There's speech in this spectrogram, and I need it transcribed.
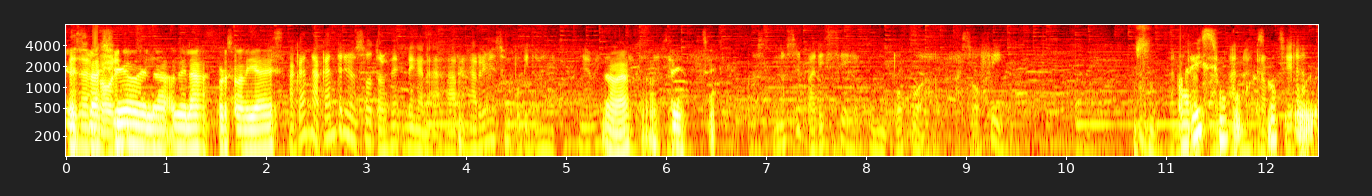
El flasheo de, la- de las personalidades. Acá, acá entre nosotros, ven- vengan, ar- arrímense un poquito. ven, ven, ven, A ver, sí, sí. ¿No, no se parece un poco a, a Sophie? A Parece un a poco mochila. boludo.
